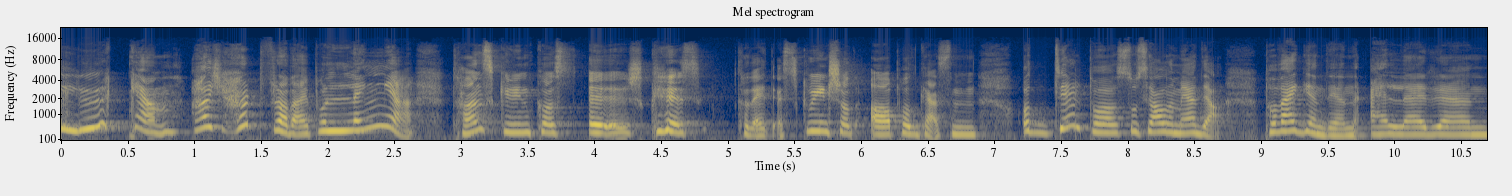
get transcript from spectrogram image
i luken! Jeg har ikke hørt fra deg på lenge. Ta en screenkost, uh, hva det heter, screenshot av podkasten og del på sosiale medier. På veggen din eller, eh,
